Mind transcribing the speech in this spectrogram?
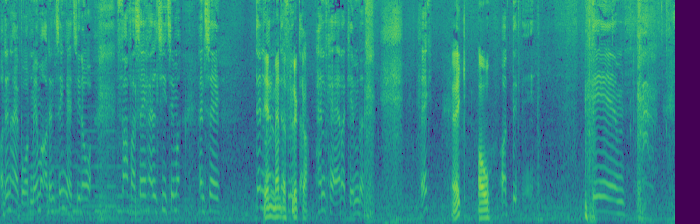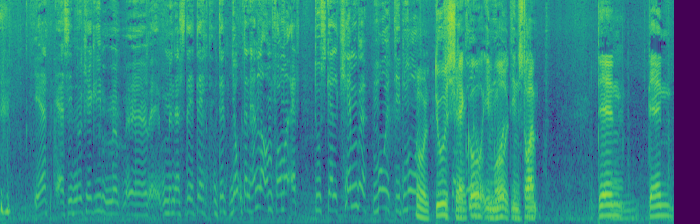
Og den har jeg båret med mig, og den tænker jeg tit over. Farfar sagde altid til mig, han sagde, den, mand, der flygter. han kan er der kæmpe. Ikke? Ikke? Og Og det... Det... øhm, Ja, altså nu kan jeg ikke lige... Men, øh, men altså, det, det, det, jo, den handler om for mig, at du skal kæmpe mod dit mål. Mål. du skal gå imod din strøm. Den, den,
